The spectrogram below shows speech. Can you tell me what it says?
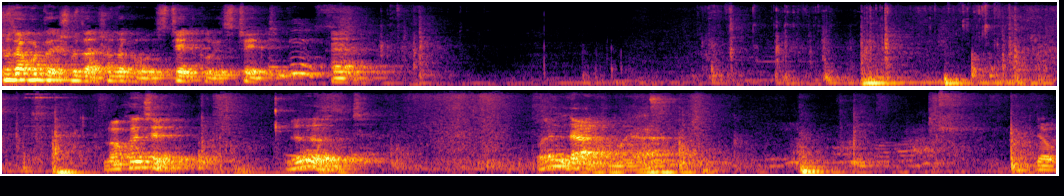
সোজা করতে সোজা সোজা করো স্ট্রেট করো স্ট্রেট? হ্যাঁ লক হয়েছে গুড ওয়েল ডান মায়া যাও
